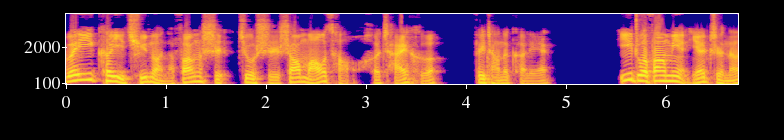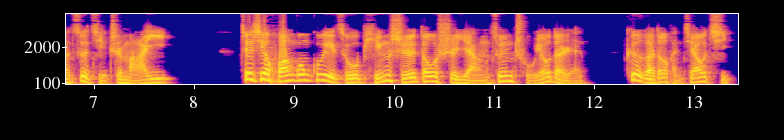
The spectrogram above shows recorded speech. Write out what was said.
唯一可以取暖的方式就是烧茅草和柴禾，非常的可怜。衣着方面也只能自己织麻衣。这些皇宫贵族平时都是养尊处优的人，个个都很娇气，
